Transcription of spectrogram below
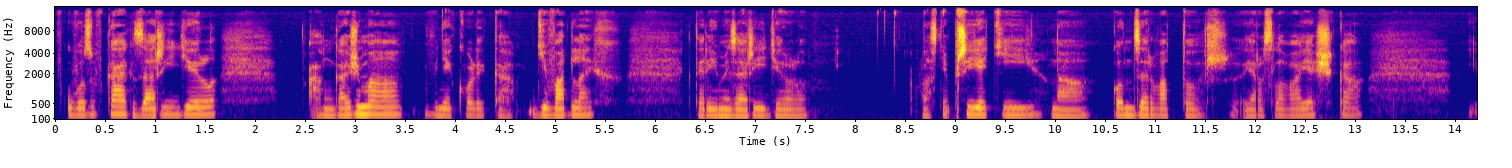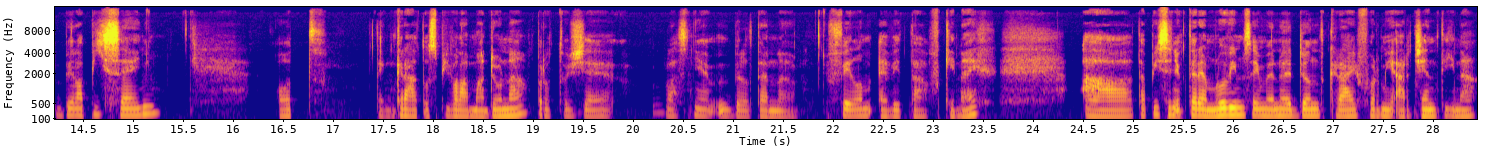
v uvozovkách zařídil angažma v několika divadlech, který mi zařídil vlastně přijetí na konzervatoř Jaroslava Ješka. Byla píseň od, tenkrát to zpívala Madonna, protože vlastně byl ten film Evita v kinech. A ta píseň, o které mluvím, se jmenuje Don't Cry for Me Argentina.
